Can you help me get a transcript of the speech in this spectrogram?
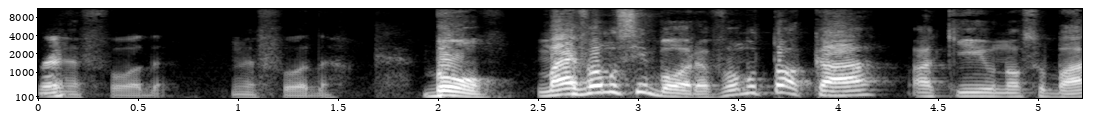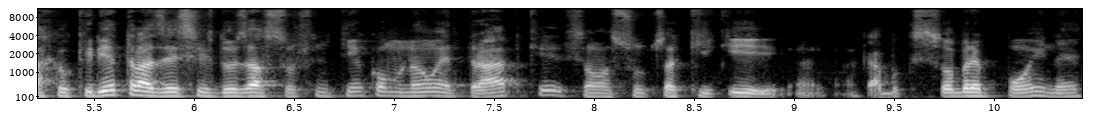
Né? É foda, é foda. Bom, mas vamos embora. Vamos tocar aqui o nosso barco. Eu queria trazer esses dois assuntos, não tinha como não entrar, porque são assuntos aqui que acabam que se sobrepõem, né?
